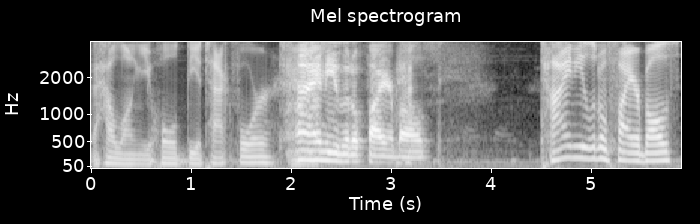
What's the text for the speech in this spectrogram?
how long you hold the attack for. Tiny little fireballs. Tiny little fireballs,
